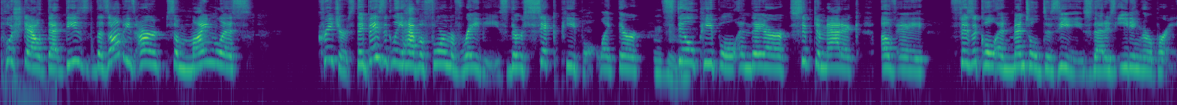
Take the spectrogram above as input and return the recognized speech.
pushed out that these the zombies aren't some mindless creatures. They basically have a form of rabies. They're sick people. Like they're Mhm. still people and they are symptomatic of a physical and mental disease that is eating their brains.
